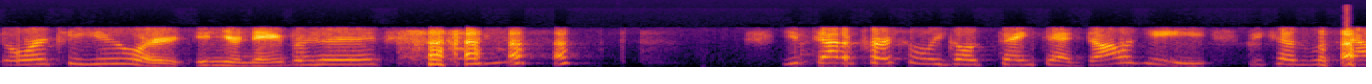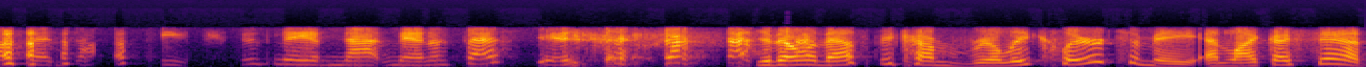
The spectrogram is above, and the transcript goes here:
door to you or in your neighborhood. You've got to personally go thank that doggy because without that doggy, this may have not manifested. you know, and that's become really clear to me. And like I said,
